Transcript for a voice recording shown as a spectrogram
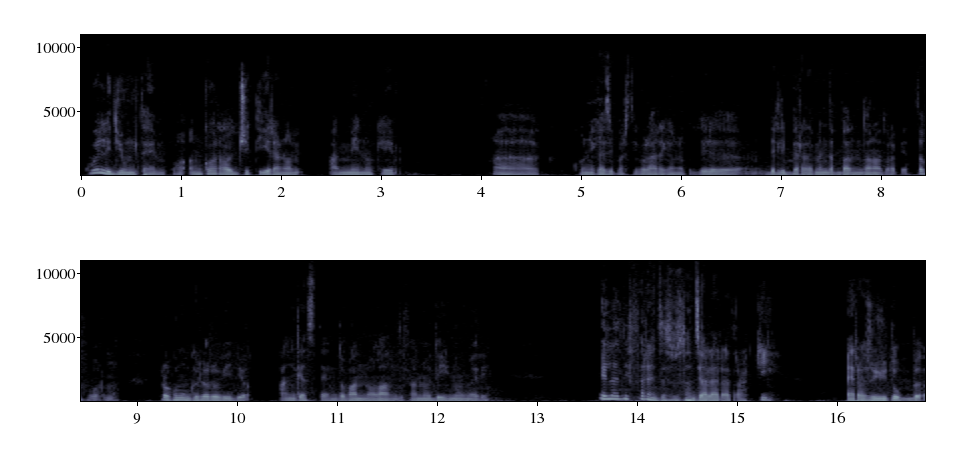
quelli di un tempo ancora oggi tirano a meno che uh, con i casi particolari che hanno de- deliberatamente abbandonato la piattaforma, però comunque i loro video anche a stento vanno avanti, fanno dei numeri. E la differenza sostanziale era tra chi era su YouTube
